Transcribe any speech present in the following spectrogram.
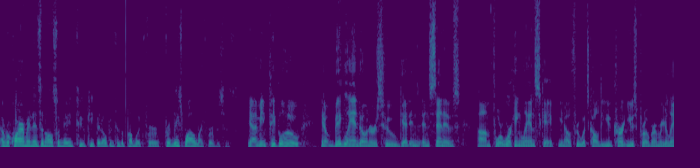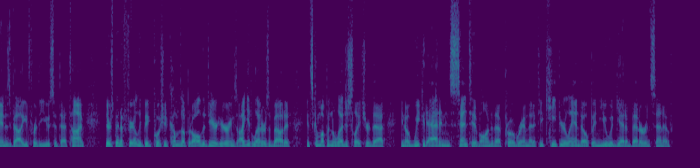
a requirement isn't also made to keep it open to the public for, for at least wildlife purposes. Yeah, I mean, people who, you know, big landowners who get in, incentives um, for working landscape, you know, through what's called the U- current use program, where your land is valued for the use at that time. There's been a fairly big push. It comes up at all the deer hearings. I get letters about it. It's come up in the legislature that, you know, we could add an incentive onto that program that if you keep your land open, you would get a better incentive.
